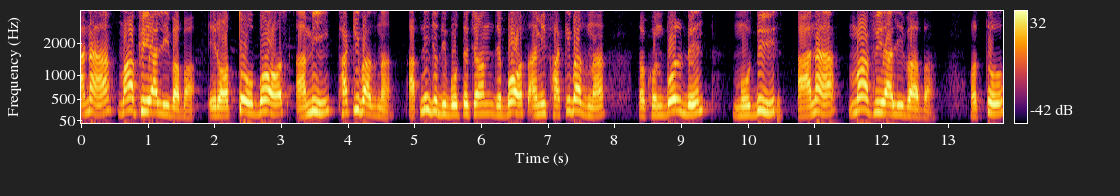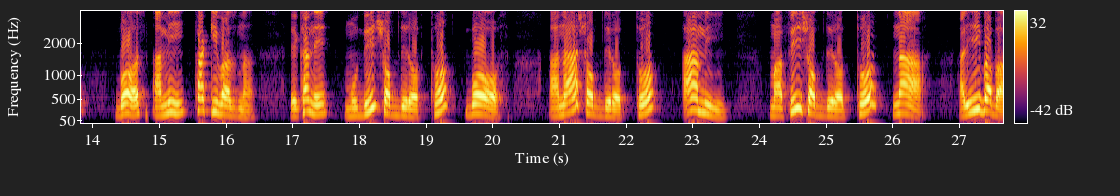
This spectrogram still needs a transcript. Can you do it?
আনা মাফি আলী বাবা। এর অর্থ, বস, আমি ফাঁকিবাজ না। আপনি যদি বলতে চান যে, বস, আমি ফাঁকিবাজ না, তখন বলবেন, মুদির আনা মাফি আলী বাবা। অর্থ, বস, আমি ফাঁকিবাজ না। এখানে মুদির শব্দের অর্থ বস, আনা শব্দের অর্থ আমি, মাফি শব্দের অর্থ না ই বাবা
